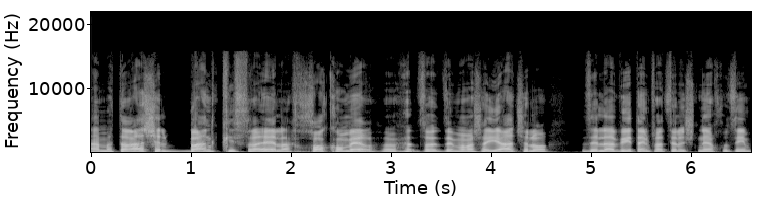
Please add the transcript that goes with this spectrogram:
המטרה של בנק ישראל, החוק אומר, זה, זה ממש היעד שלו, זה להביא את האינפלציה לשני אחוזים.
